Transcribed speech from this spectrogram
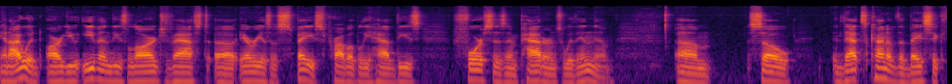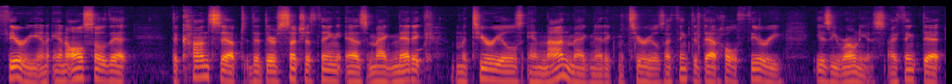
and I would argue even these large, vast uh, areas of space probably have these forces and patterns within them. Um, so that's kind of the basic theory, and, and also that the concept that there's such a thing as magnetic materials and non magnetic materials, I think that that whole theory is erroneous. I think that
